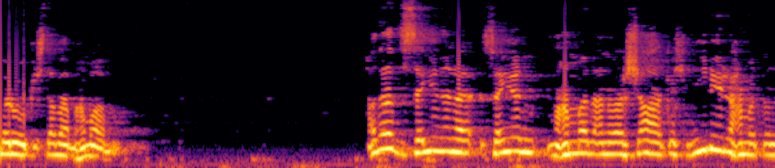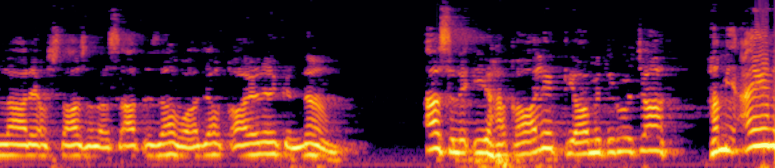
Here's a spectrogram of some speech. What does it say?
برو کشتبہ ہما بود۔ حضرت سیدنا سید محمد انور شاہ کشمیری رحمت اللہ علیہ استاذ اللہ ساتذہ واجہ قائل ہے کہ نام اصل ای حقائق قیامت روچا ہمیں عین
